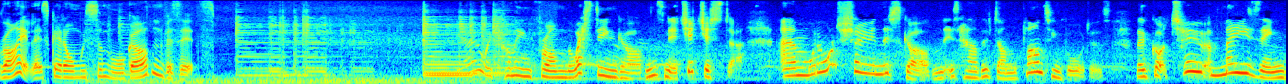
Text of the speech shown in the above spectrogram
Right, let's get on with some more garden visits we're coming from the West Dean Gardens near Chichester and what I want to show you in this garden is how they've done the planting borders. They've got two amazing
